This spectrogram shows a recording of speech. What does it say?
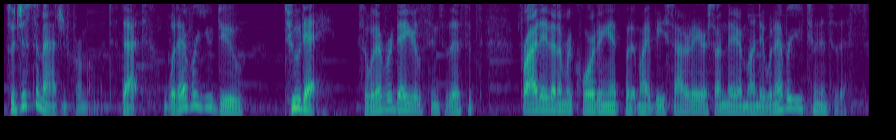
So, just imagine for a moment that whatever you do today, so whatever day you're listening to this, it's Friday that I'm recording it, but it might be Saturday or Sunday or Monday, whenever you tune into this.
